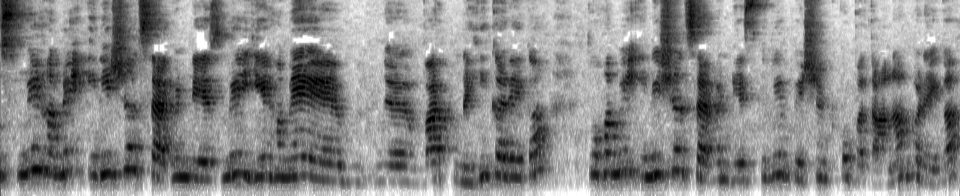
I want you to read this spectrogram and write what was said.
उसमें हमें इनिशियल सेवन डेज़ में ये हमें वर्क नहीं करेगा। तो हमें इनिशियल सेवन डेज़ के लिए पेशेंट को बताना पड़ेगा,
